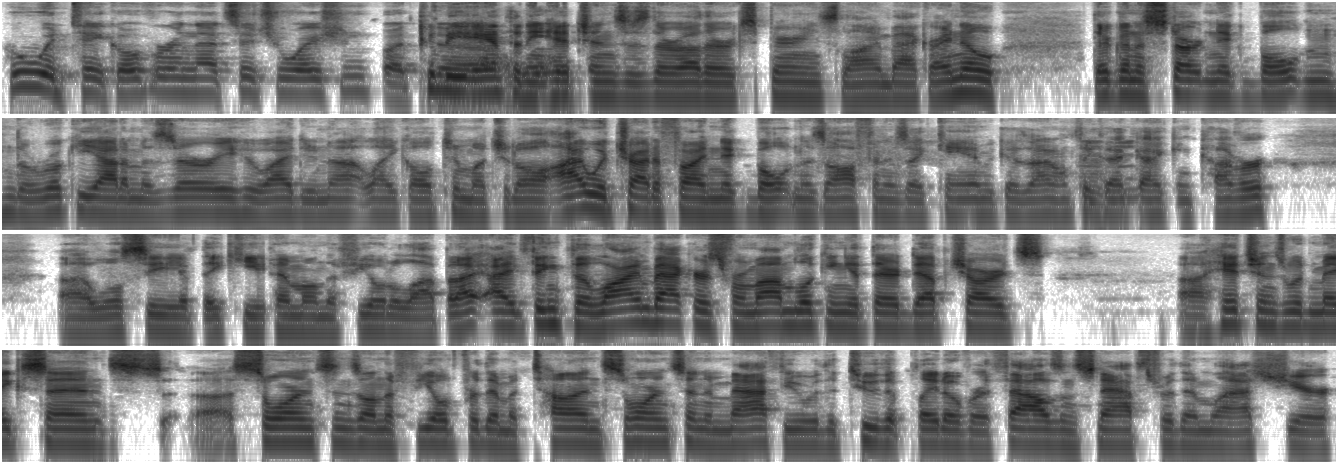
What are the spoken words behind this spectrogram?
who would take over in that situation, but Could be uh, Anthony we'll- Hitchens is their other experienced linebacker. I know they're going to start Nick Bolton, the rookie out of Missouri, who I do not like all too much at all. I would try to find Nick Bolton as often as I can because I don't think that guy can cover. Uh, we'll see if they keep him on the field a lot. But I, I think the linebackers, from I'm looking at their depth charts, uh, Hitchens would make sense. Uh, Sorensen's on the field for them a ton. Sorensen and Mathieu were the two that played over a thousand snaps for them last year.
